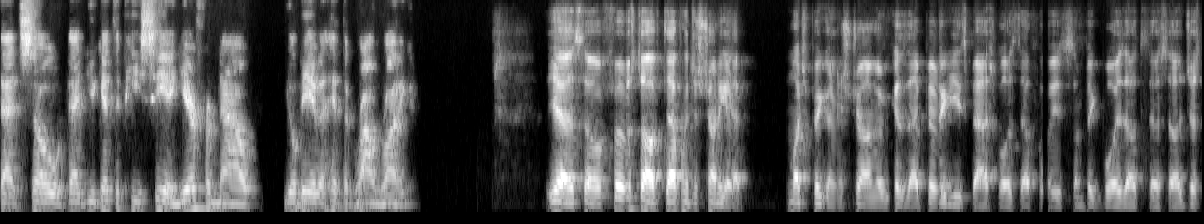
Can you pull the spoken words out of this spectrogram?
that so that you get the PC a year from now, you'll be able to hit the ground running. Yeah, so first off, definitely just trying to get much bigger and stronger because that Big East basketball is definitely some big boys out there. So just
